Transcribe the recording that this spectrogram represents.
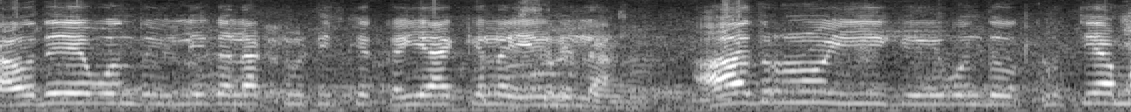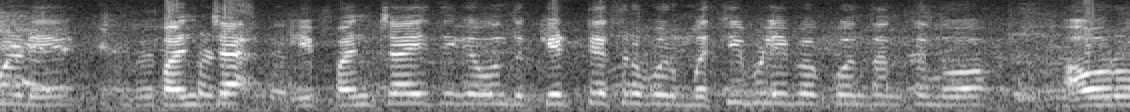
ಯಾವುದೇ ಒಂದು ಇಲ್ಲಿಗಲ್ ಆಕ್ಟಿವಿಟೀಸ್ಗೆ ಕೈ ಹಾಕಿಲ್ಲ, ಏನಿಲ್ಲ. ಆದ್ರೂ ಈಗ ಈ ಒಂದು ಕೃತ್ಯ ಮಾಡಿ ಪಂಚ ಈ ಪಂಚಾಯಿತಿಗೆ ಒಂದು ಕೆಟ್ಟ ಹೆಸರು ಮತಿ ಬೆಳಿಬೇಕು ಅಂತಂದು ಅವರು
